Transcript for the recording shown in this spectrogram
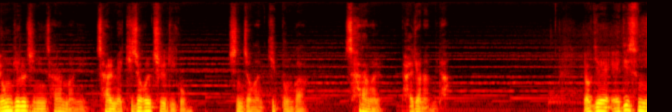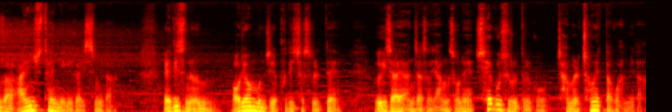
용기를 지닌 사람만이 삶의 기적을 즐기고 진정한 기쁨과 사랑을 발견합니다. 여기에 에디슨과 아인슈타인 얘기가 있습니다. 에디슨은 어려운 문제에 부딪혔을 때 의자에 앉아서 양손에 쇠구슬을 들고 잠을 청했다고 합니다.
